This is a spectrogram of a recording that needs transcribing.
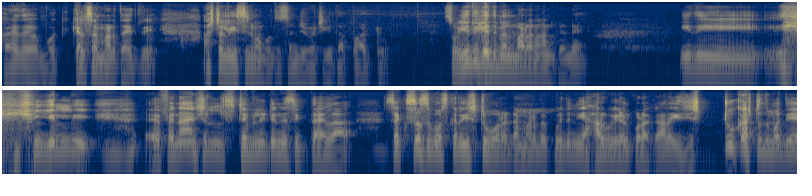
ಕರೆದ ಕೆಲಸ ಮಾಡ್ತಾಯಿದ್ವಿ ಅಷ್ಟರಲ್ಲಿ ಈ ಸಿನಿಮಾ ಬಂತು ಸಂಜೀವ್ ವೆಚ್ಚಿಗಿತ ಪಾರ್ಟು ಸೊ ಇದು ಗೆದ್ದ ಮೇಲೆ ಮಾಡೋಣ ಅಂದ್ಕೊಂಡೆ ಇದು ಎಲ್ಲಿ ಫೈನಾನ್ಷಿಯಲ್ ಸ್ಟೆಬಿಲಿಟಿನೇ ಸಿಗ್ತಾ ಇಲ್ಲ. ಸಕ್ಸಸ್ಗೋಸ್ಕರ ಇಷ್ಟು ಹೋರಾಟ ಮಾಡಬೇಕು. ಇದನ್ನು ಯಾರಿಗೂ ಹೇಳ್ಕೊಳಕ್ಕಾಗಲ್ಲ ಇಷ್ಟು ಕಷ್ಟದ ಮಧ್ಯೆ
